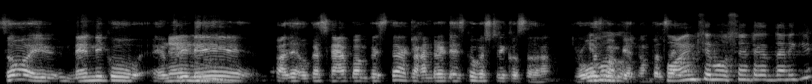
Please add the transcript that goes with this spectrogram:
సో నేను నీకు ఎవ్రీ డే నేను- అదే ఒక స్నాప్ పంపిస్తే అట్లా హండ్రెడ్ డేస్కి ఒక స్ట్రీక్ వస్తుందా? రోజు పంపించాలి కంపల్సరీ. పాయింట్స్ ఏమో వస్తాయంట కదా దానికి?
